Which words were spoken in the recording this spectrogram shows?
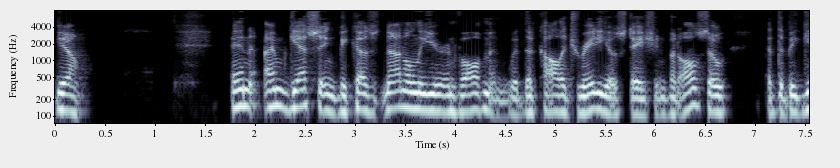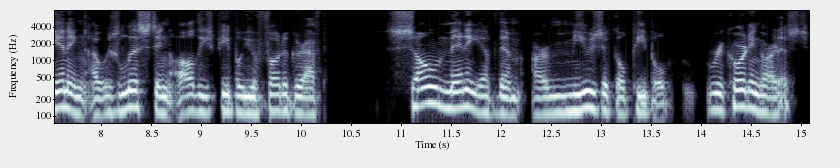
Yeah. And I'm guessing because not only your involvement with the college radio station, but also at the beginning, I was listing all these people you photographed. So many of them are musical people, recording artists.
